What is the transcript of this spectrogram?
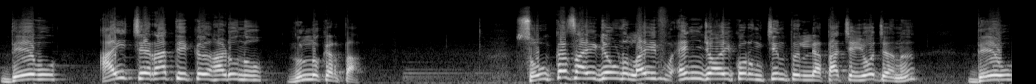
देव आयचे रातीक हाडून नुल्ल करता. सवकसाय घेवन लायफ एन्जॉय करूंक चिंतिल्ल्या ताचें योजन देव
